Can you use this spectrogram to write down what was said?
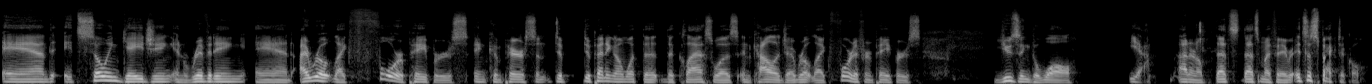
and it's so engaging and riveting. And I wrote like four papers in comparison, de- depending on what the the class was in college. I wrote like four different papers using the wall. Yeah, I don't know. That's that's my favorite. It's a spectacle.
